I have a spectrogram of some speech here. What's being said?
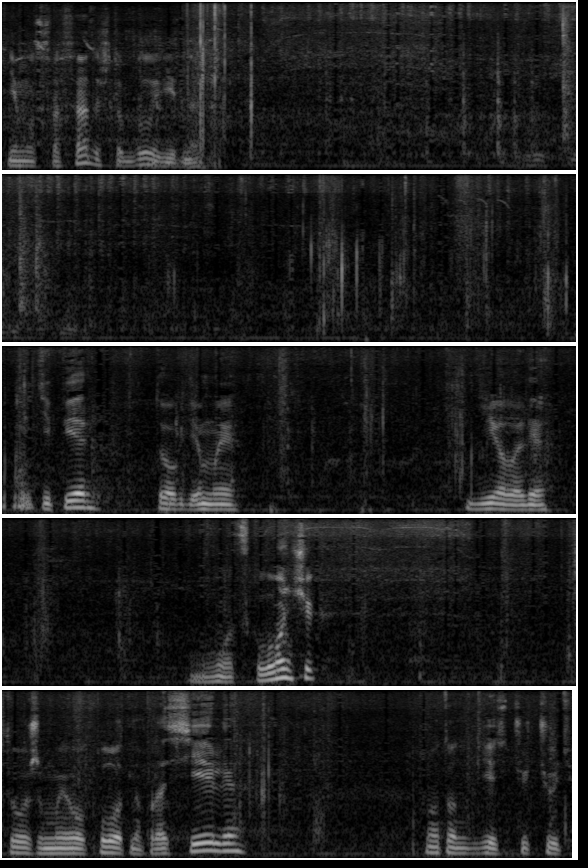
сниму с фасада, чтобы было видно. И теперь то, где мы делали вот склончик. Тоже мы его плотно просели. Вот он здесь чуть-чуть,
